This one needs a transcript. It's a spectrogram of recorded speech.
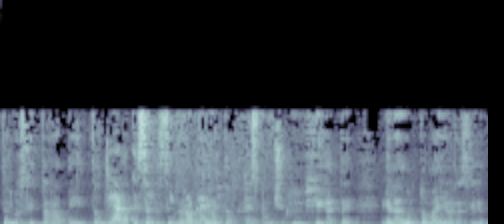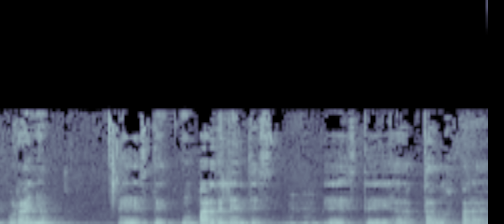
Te lo cito rapidito. Claro que sí, sin problema, te escucho. Fíjate, el adulto mayor recibe por año este, un par de lentes este, adaptados para,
